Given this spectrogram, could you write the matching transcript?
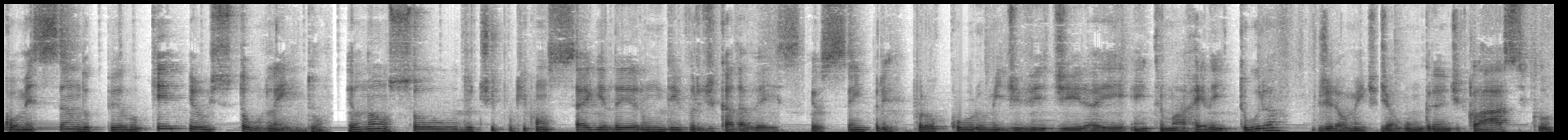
Começando pelo que eu estou lendo. Eu não sou do tipo que consegue ler um livro de cada vez. Eu sempre procuro me dividir aí entre uma releitura geralmente de algum grande clássico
